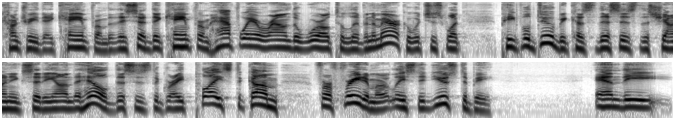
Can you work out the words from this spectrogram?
country they came from, but they said they came from halfway around the world to live in America, which is what people do because this is the shining city on the hill. This is the great place to come for freedom, or at least it used to be. And the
